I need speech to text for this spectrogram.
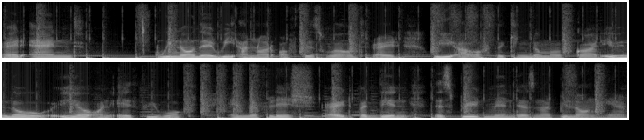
right? And we know that we are not of this world, right? We are of the kingdom of God. Even though here on earth we walk in the flesh, right? But then the spirit man does not belong here.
